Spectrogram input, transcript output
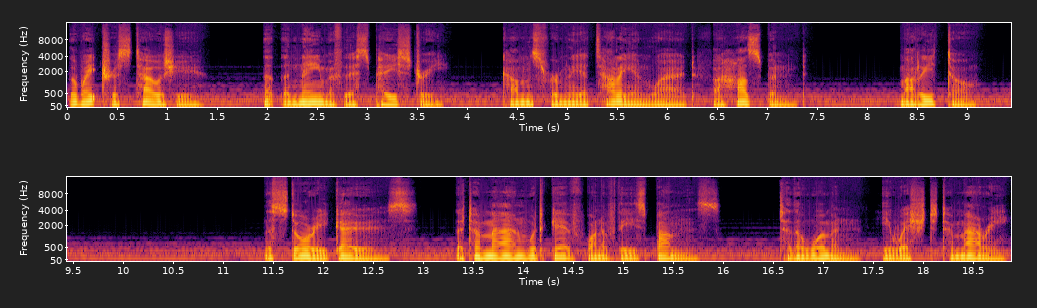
The waitress tells you that the name of this pastry comes from the Italian word for husband, marito. The story goes that a man would give one of these buns to the woman he wished to marry,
